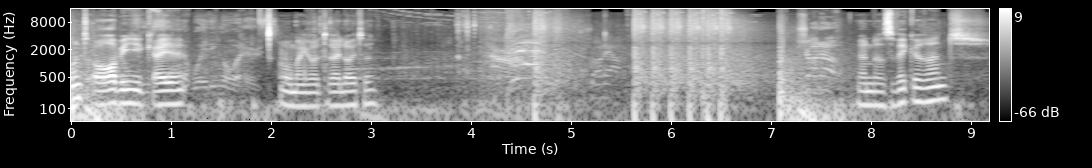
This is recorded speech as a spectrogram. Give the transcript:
Und Orbi, geil. Oh mein Gott, drei Leute. Der andere ist weggerannt.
